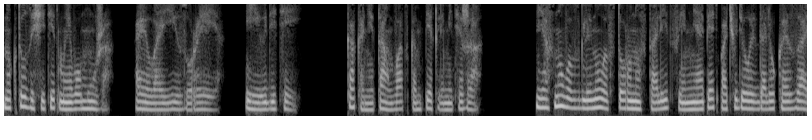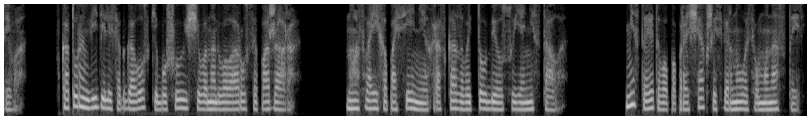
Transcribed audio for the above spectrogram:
Но кто защитит моего мужа, Айлаизу, Рея и их детей? Как они там, в адском пекле мятежа? Я снова взглянула в сторону столицы, и мне опять почудилось далекое зарево, в котором виделись отголоски бушующего над Валарусы пожара. Но о своих опасениях рассказывать Тобиусу я не стала. Вместо этого, попрощавшись, вернулась в монастырь.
